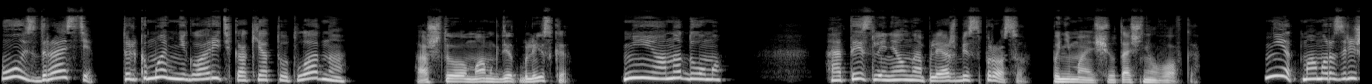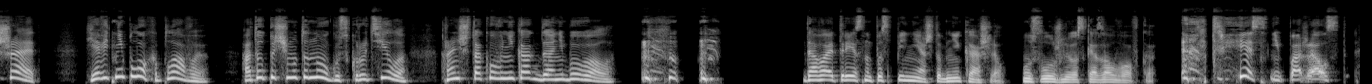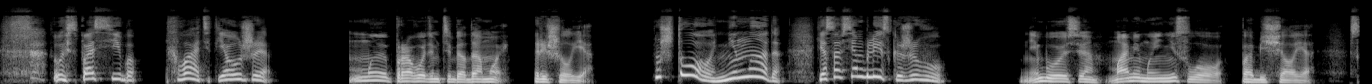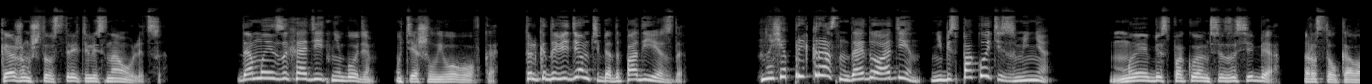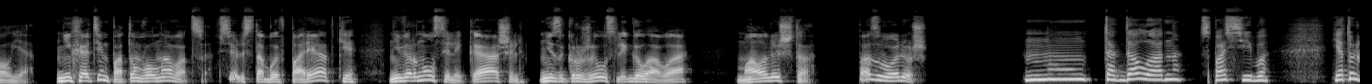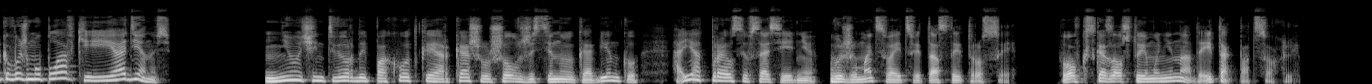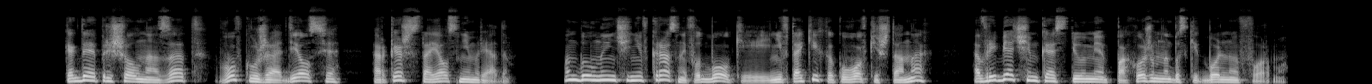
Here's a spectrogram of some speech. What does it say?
«Ой, здрасте! Только маме не говорите, как я тут, ладно?» «А что, мама где-то близко?» «Не, она дома». «А ты слинял на пляж без спросу», — понимающе уточнил Вовка. «Нет, мама разрешает. Я ведь неплохо плаваю. А тут почему-то ногу скрутила. Раньше такого никогда не бывало». «Давай тресну по спине, чтобы не кашлял», — услужливо сказал Вовка. «Тресни, пожалуйста. Ой, спасибо. Хватит, я уже...» «Мы проводим тебя домой», — решил я. «Ну что вы, не надо. Я совсем близко живу». «Не бойся, маме мы и ни слова», — пообещал я. «Скажем, что встретились на улице». «Да мы и заходить не будем», — утешил его Вовка. «Только доведем тебя до подъезда». «Но я прекрасно дойду один, не беспокойтесь за меня». «Мы беспокоимся за себя», — растолковал я. Не хотим потом волноваться, все ли с тобой в порядке, не вернулся ли кашель, не закружилась ли голова. Мало ли что. Позволь уж». «Ну, тогда ладно, спасибо. Я только выжму плавки и оденусь». Не очень твердой походкой Аркаша ушел в жестяную кабинку, а я отправился в соседнюю, выжимать свои цветастые трусы. Вовка сказал, что ему не надо, и так подсохли. Когда я пришел назад, Вовка уже оделся, Аркаш стоял с ним рядом. Он был нынче не в красной футболке и не в таких, как у Вовки, штанах, а в ребячьем костюме, похожем на баскетбольную форму.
